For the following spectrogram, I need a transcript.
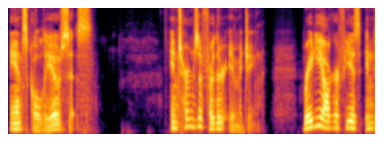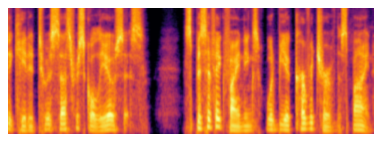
and scoliosis. In terms of further imaging, radiography is indicated to assess for scoliosis. Specific findings would be a curvature of the spine.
